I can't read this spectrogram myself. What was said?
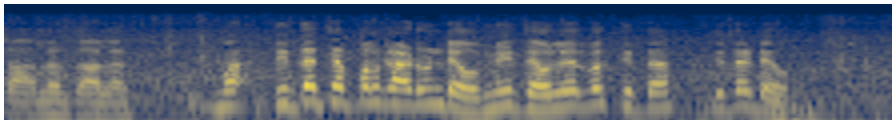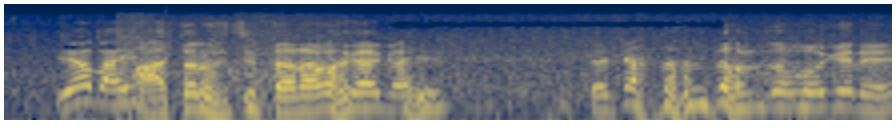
चालत चालत मग तिथं चप्पल काढून ठेव. मी ठेवले बघ तिथं. तिथं ठेव. ये भाई आतरची तरा बघा काही त्याच्या हातात वगैरे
